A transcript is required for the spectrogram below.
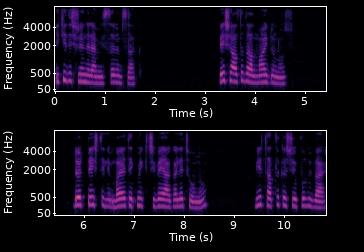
2 diş rendelenmiş sarımsak, 5-6 dal maydanoz, 4-5 dilim bayat ekmek içi veya galeta unu, 1 tatlı kaşığı pul biber,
